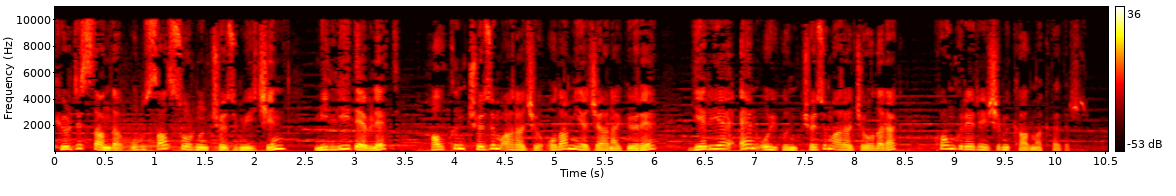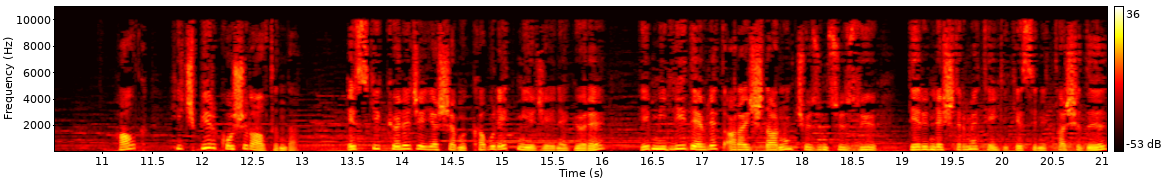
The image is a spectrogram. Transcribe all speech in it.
Kürdistan'da ulusal sorunun çözümü için milli devlet halkın çözüm aracı olamayacağına göre geriye en uygun çözüm aracı olarak kongre rejimi kalmaktadır. Halk hiçbir koşul altında eski kölece yaşamı kabul etmeyeceğine göre ve milli devlet arayışlarının çözümsüzlüğü derinleştirme tehlikesini taşıdığı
